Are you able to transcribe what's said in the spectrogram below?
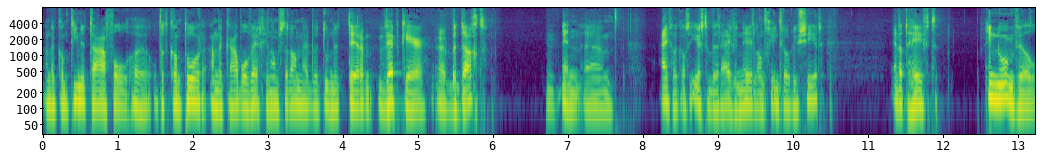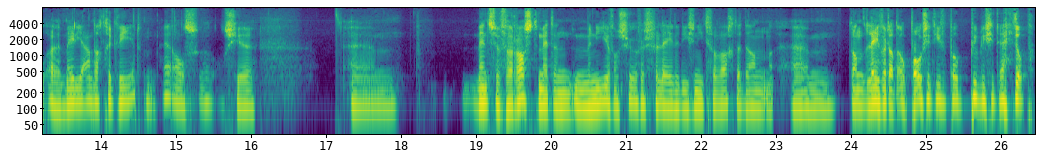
aan de kantinetafel uh, op het kantoor aan de Kabelweg in Amsterdam hebben we toen de term webcare uh, bedacht. Hm. En uh, eigenlijk als eerste bedrijf in Nederland geïntroduceerd. En dat heeft enorm veel media-aandacht gecreëerd. Hè, als, als je ehm, mensen verrast met een manier van service verlenen die ze niet verwachten, dan, um, dan levert dat ook positieve publiciteit op.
